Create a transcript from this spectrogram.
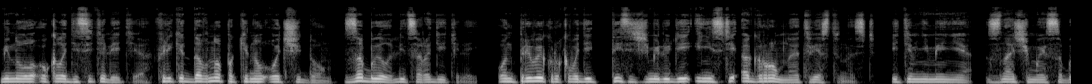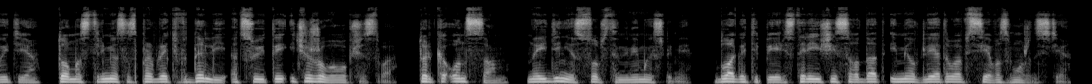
Минуло около десятилетия. Фрикет давно покинул отчий дом, забыл лица родителей. Он привык руководить тысячами людей и нести огромную ответственность. И тем не менее, значимые события Томас стремился справлять вдали от суеты и чужого общества. Только он сам, наедине с собственными мыслями. Благо теперь стареющий солдат имел для этого все возможности.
